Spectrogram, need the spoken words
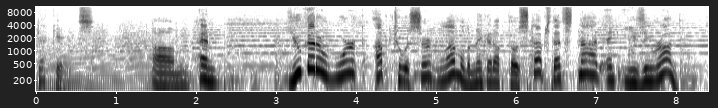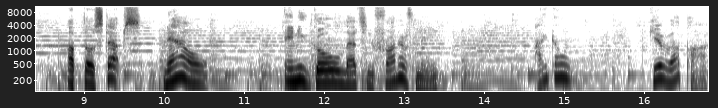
decades. Um, and you got to work up to a certain level to make it up those steps. That's not an easy run up those steps. Now, any goal that's in front of me, I don't give up on.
